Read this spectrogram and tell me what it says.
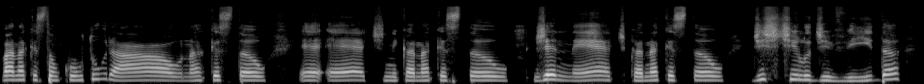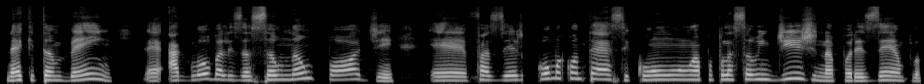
Vai na questão cultural, na questão é, étnica, na questão genética, na questão de estilo de vida, né, que também é, a globalização não pode é, fazer como acontece com a população indígena, por exemplo.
